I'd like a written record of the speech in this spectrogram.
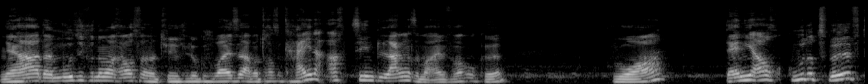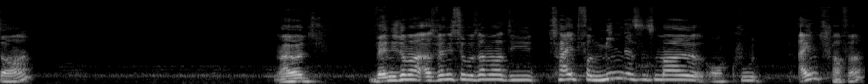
Ja, dann muss ich von nochmal rausfahren natürlich, logischerweise, aber trotzdem keine 18 langsamer einfach, okay. Boah. Danny auch guter Zwölfter. Also, wenn ich nochmal, also wenn ich so, sagen wir mal, die Zeit von mindestens mal oh, Q1 schaffe,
